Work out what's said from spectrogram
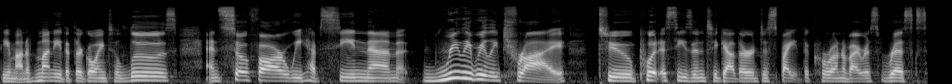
the amount of money that they're going to lose. And so far, we have seen them really, really try to put a season together despite the coronavirus risks.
